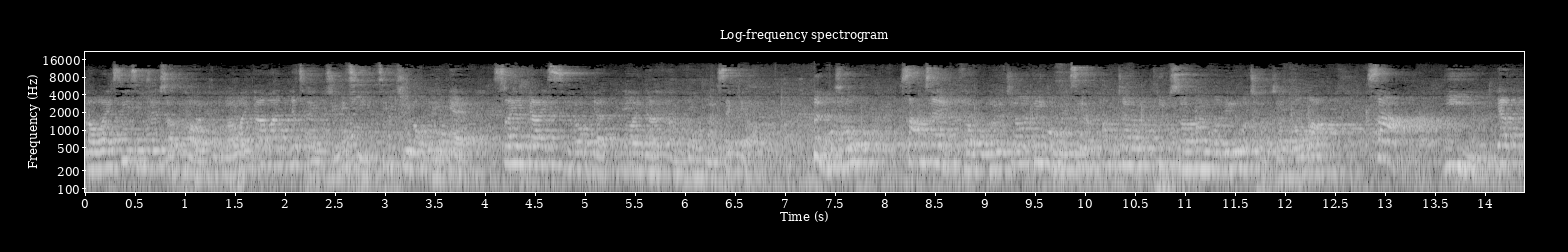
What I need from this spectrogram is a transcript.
羅慧思小姐上台，同兩位嘉賓一齊主持接住落嚟嘅世界視覺日愛眼行動儀式嘅。不如我數三聲，就會將啲奧比斯嘅襟章貼上去我哋呢個牆上好嘛？三、二、一。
